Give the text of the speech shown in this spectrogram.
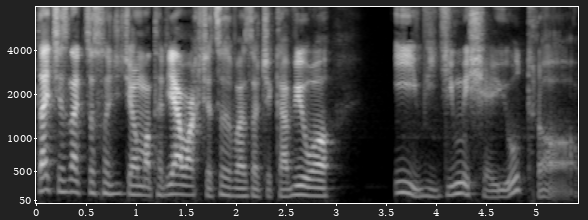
Dajcie znać, co sądzicie o materiałach, czy coś Was zaciekawiło. I widzimy się jutro.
